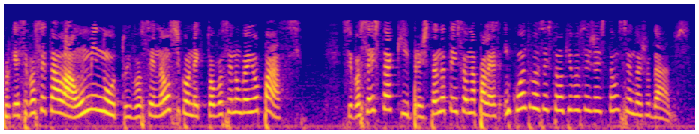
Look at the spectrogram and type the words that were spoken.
Porque se você está lá um minuto e você não se conectou, você não ganhou passe. Se você está aqui prestando atenção na palestra, enquanto vocês estão aqui, vocês já estão sendo ajudados.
